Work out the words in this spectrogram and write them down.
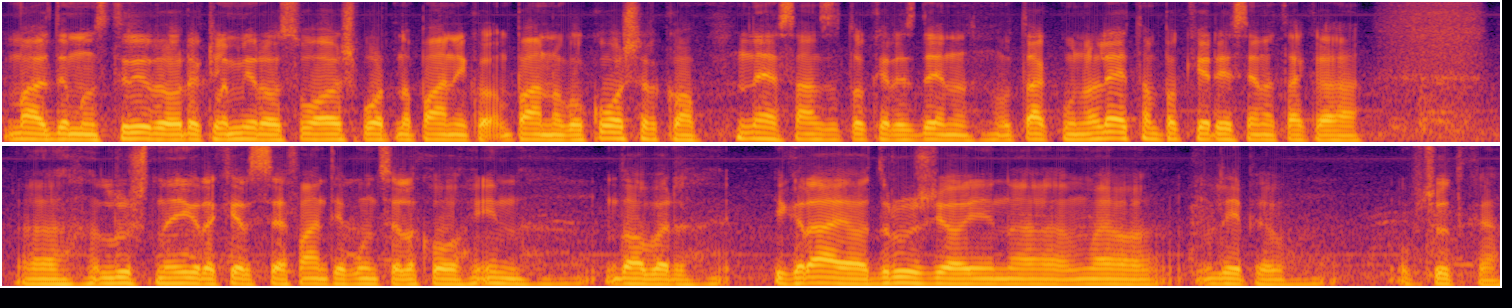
mal demonstriral, reklamiral svojo športno paniko, panogo košarko. Ne samo zato, ker je zdaj v takem naletu, ampak ker je res ena taka uh, luštna igra, kjer se fanti in punce lahko in dobro igrajo, družijo in uh, imajo lepe občutke.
